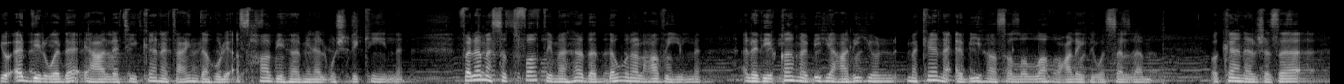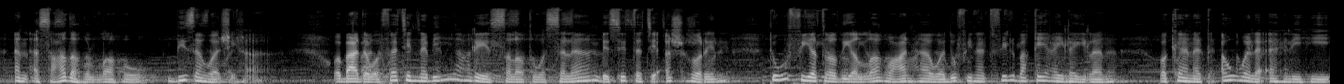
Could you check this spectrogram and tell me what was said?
يؤدي الودائع التي كانت عنده لأصحابها من المشركين. فلمست فاطمة هذا الدور العظيم الذي قام به علي مكان أبيها صلى الله عليه وسلم. وكان الجزاء أن أسعده الله بزواجها. وبعد وفاة النبي عليه الصلاة والسلام بستة أشهر توفيت رضي الله عنها ودفنت في البقيع ليلا وكانت أول أهله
